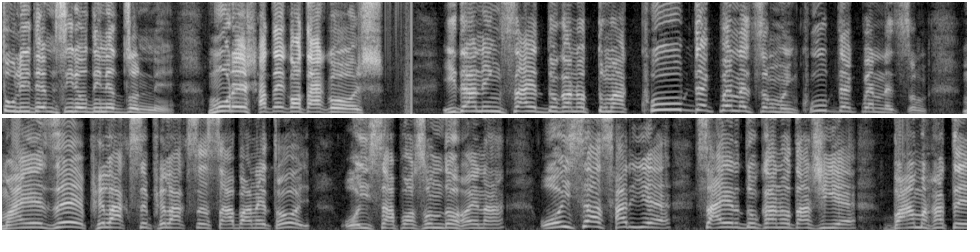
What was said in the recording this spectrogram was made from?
তুলি দেম চিরদিনের জন্যে। মোরের সাথে কথা কোষ ইদানিং চায়ের দোকানত তোমাক খুব দেখবেন নাইছং মই খুব দেখবেন নাইছং মায়ে যে ফেলাকছে ফেলাকছে চা বানে থই ওই চা পছন্দ হয় না। ওই চা ছাড়িয়ে চায়ের দোকানত আসিয়ে বাম হাতে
